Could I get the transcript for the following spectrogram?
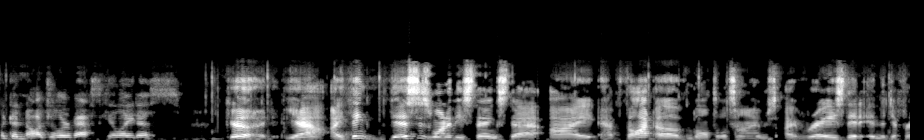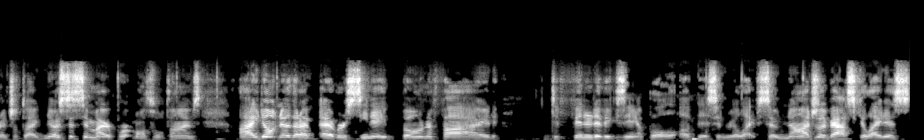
like a nodular vasculitis. Good. Yeah, I think this is one of these things that I have thought of multiple times. I've raised it in the differential diagnosis in my report multiple times. I don't know that I've ever seen a bona fide definitive example of this in real life. So nodular vasculitis,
